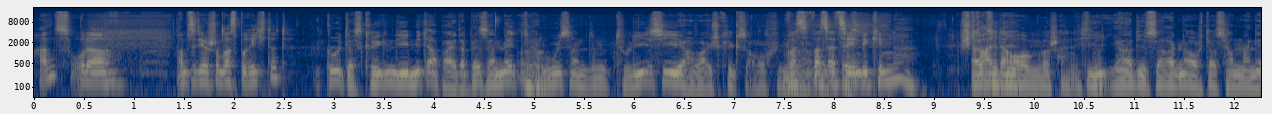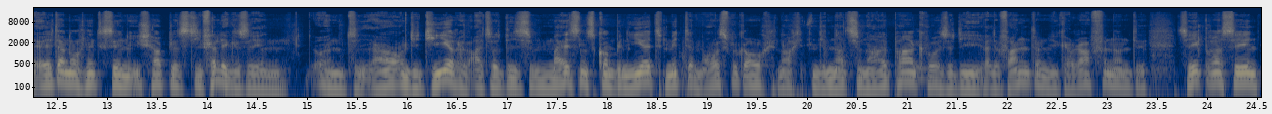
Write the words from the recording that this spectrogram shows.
Hans? Oder haben Sie dir schon was berichtet? Gut, das kriegen die Mitarbeiter besser mit, mhm. Hus und Tulisi, aber ich krieg's auch. Wieder. Was, was erzählen die Kinder? Strahlende also die, Augen wahrscheinlich. Die, ne? Ja, die sagen auch, das haben meine Eltern noch nicht gesehen. Ich habe jetzt die Fälle gesehen. Und ja, und die Tiere. Also die sind meistens kombiniert mit dem Ausflug auch nach, in den Nationalpark, wo sie die Elefanten und die Giraffen und die Zebras sehen.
